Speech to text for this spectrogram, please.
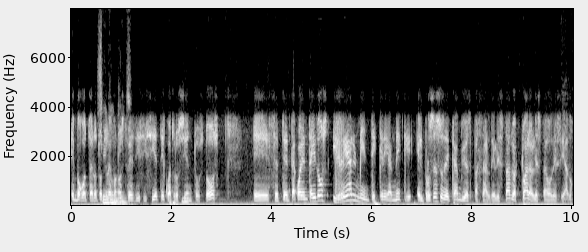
en Bogotá, el otro Cinco teléfono es quince. 317 402 eh, 7042 y realmente créanme que el proceso de cambio es pasar del estado actual al estado deseado,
